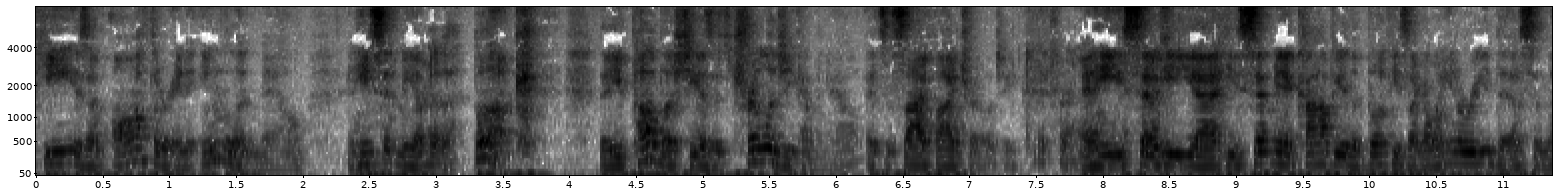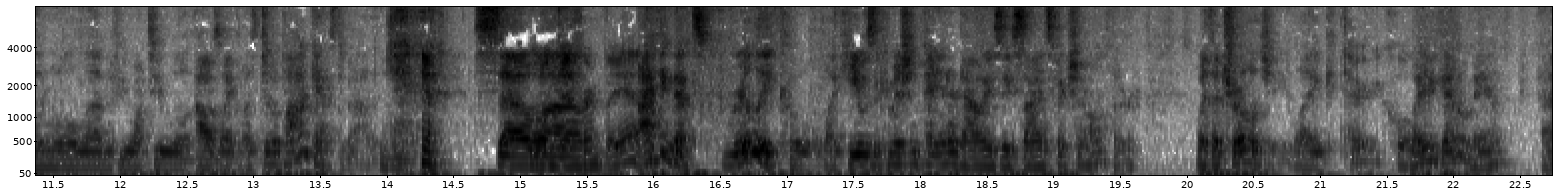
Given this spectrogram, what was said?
He is an author in England now, and he sent me a Really? book that he published. He has a trilogy coming out. It's a sci-fi trilogy, Good for him. and he so he uh, he sent me a copy of the book. He's like, I want you to read this, and then we'll, um, if you want to, we'll. I was like, let's do a podcast about it. So A um, different, but yeah. I think that's really cool. Like he was a commissioned painter, now he's a science fiction author with a trilogy. Like Very cool. Way to go, man! Um,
